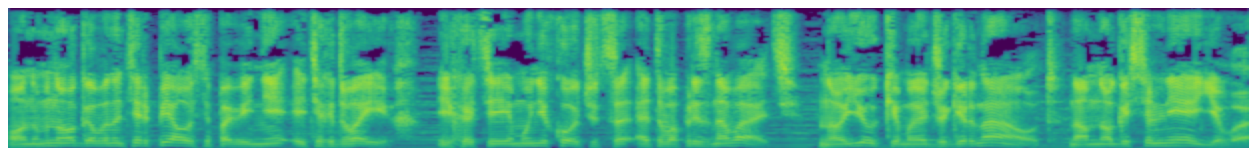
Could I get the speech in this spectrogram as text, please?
он многого натерпелся по вине этих двоих. И хотя ему не хочется этого признавать, но Юкима и Джиггернаут намного сильнее его.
